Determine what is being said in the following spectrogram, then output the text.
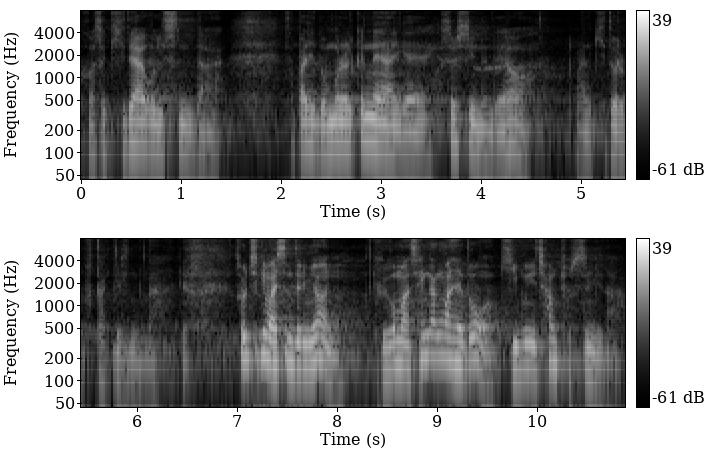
그것을 기대하고 있습니다. 그래서 빨리 논문을 끝내야 이게 쓸 수 있는데요. 많은 기도를 부탁드립니다. 솔직히 말씀드리면 그것만 생각만 해도 기분이 참 좋습니다.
